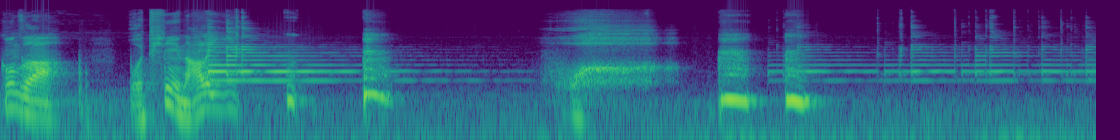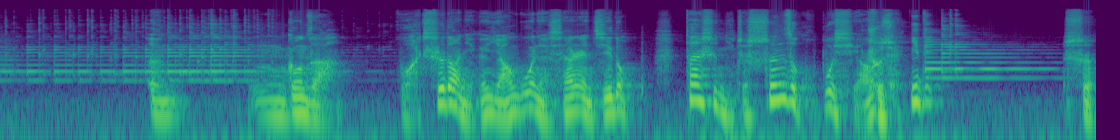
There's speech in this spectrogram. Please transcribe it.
公子，我替你拿了一。哇，嗯嗯，公子，我知道你跟杨姑娘相认激动，但是你这身子骨不行，出去，你得是。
